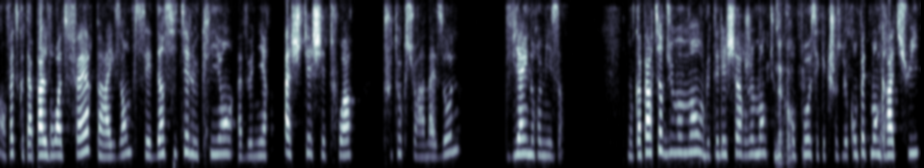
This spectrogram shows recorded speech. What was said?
En fait, ce que tu n'as pas le droit de faire, par exemple, c'est d'inciter le client à venir acheter chez toi plutôt que sur Amazon via une remise. Donc à partir du moment où le téléchargement que tu me proposes, c'est quelque chose de complètement gratuit,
